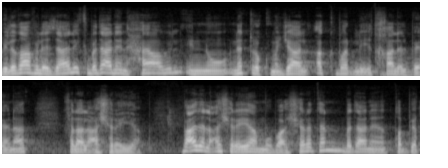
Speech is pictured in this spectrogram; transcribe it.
بالاضافه إلى ذلك بدانا نحاول انه نترك مجال اكبر لادخال البيانات خلال 10 أيام. بعد العشر أيام مباشره بدانا نطبق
